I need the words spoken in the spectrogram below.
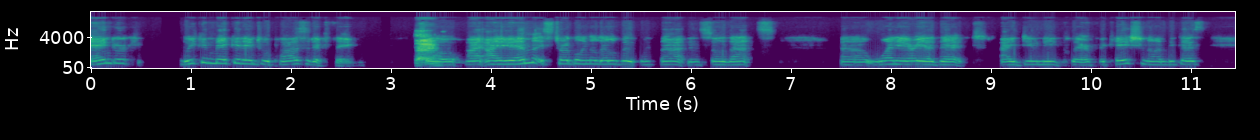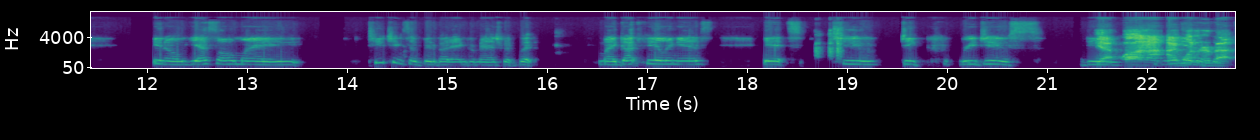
anger, we can make it into a positive thing. Okay. So I, I am struggling a little bit with that. And so that's uh, one area that I do need clarification on because, you know, yes, all my teachings have been about anger management, but my gut feeling is it's to de- reduce the. Yeah, well, I, I wonder about.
